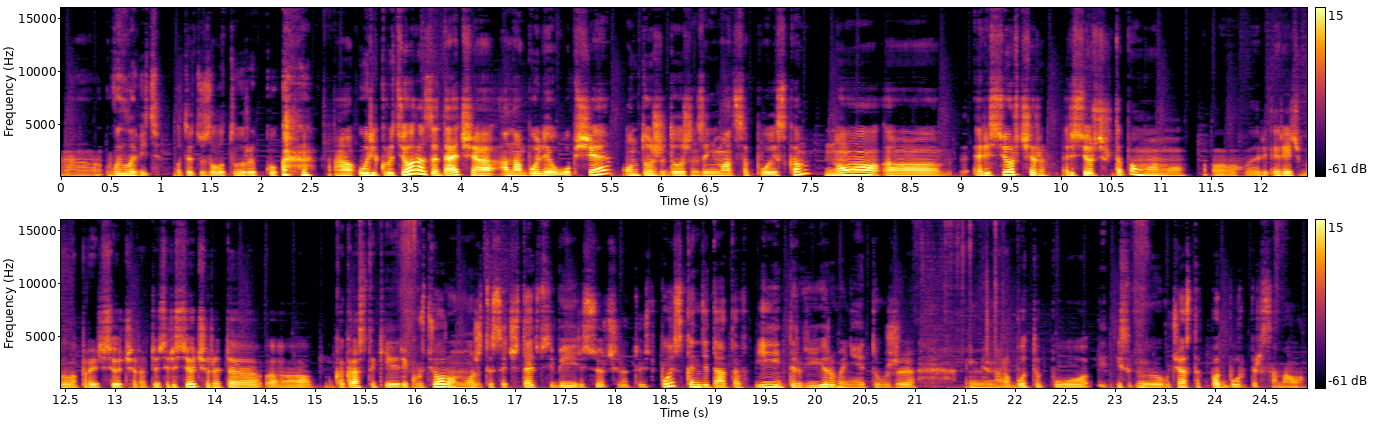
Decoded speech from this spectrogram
э, выловить вот эту золотую рыбку. А у рекрутера задача, она более общая, он тоже должен заниматься поиском, но э, researcher, researcher, да, по-моему, э, речь была про researcher а. То есть researcher это э, как раз-таки рекрутер, он может и сочетать в себе и researcher а. То есть поиск кандидатов и интервьюирование это уже именно работа по э, участок подбор персонала.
